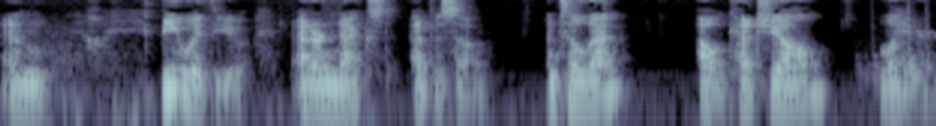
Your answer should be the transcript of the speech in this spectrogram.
and be with you at our next episode. Until then, I will catch y'all later.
